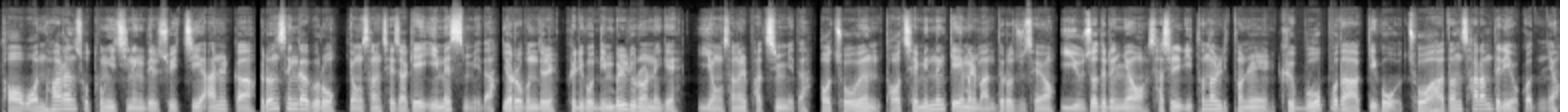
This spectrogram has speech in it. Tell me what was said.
더 원활한 소통이 진행될 수 있지 않을까 그런 생각으로 영상 제작에 임했습니다. 여러분들 그리고 님블 유런에게 이 영상을 바칩니다. 더 좋은, 더 재밌는 게임을 만들어 주세요. 이 유저들은요 사실 이터널 리턴을 그 무엇보다 아끼고 좋아하던 사람들이었거든요.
